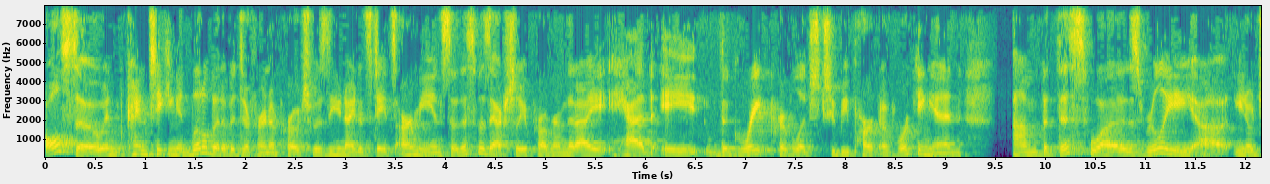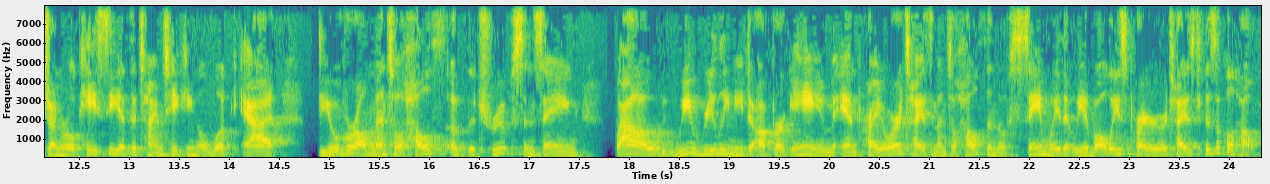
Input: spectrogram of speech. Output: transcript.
also, and kind of taking a little bit of a different approach was the United States Army. And so this was actually a program that I had a, the great privilege to be part of working in. Um, but this was really, uh, you know, General Casey at the time taking a look at the overall mental health of the troops and saying, wow, we really need to up our game and prioritize mental health in the same way that we have always prioritized physical health.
